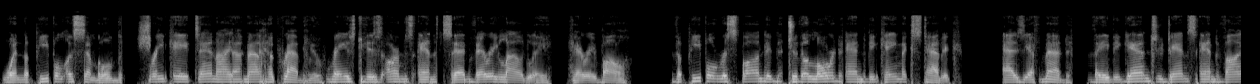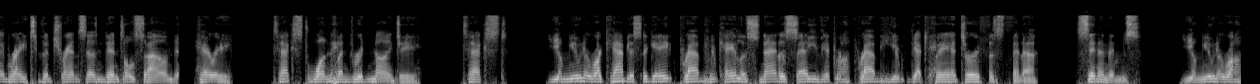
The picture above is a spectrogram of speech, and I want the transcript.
When the people assembled, Sri Caitanya Mahaprabhu raised his arms and said very loudly, Hari Bal. The people responded to the Lord and became ecstatic. As if mad, they began to dance and vibrate the transcendental sound, Hari. Text 190. Text. Yamuna Rakabisagate Prabhu Kailasnana Sevipra Prabhu Dekhaya. Synonyms. Yamunara,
